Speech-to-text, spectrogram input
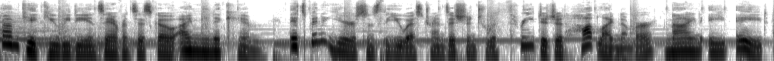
From KQED in San Francisco, I'm Mina Kim. It's been a year since the U.S. transitioned to a three digit hotline number, 988,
